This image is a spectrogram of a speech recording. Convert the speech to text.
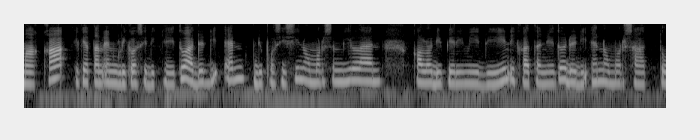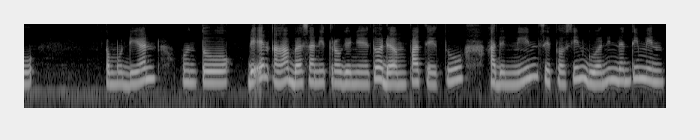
maka ikatan N glikosidiknya itu ada di N di posisi nomor 9 kalau di pirimidin ikatannya itu ada di N nomor 1 kemudian untuk DNA basa nitrogennya itu ada 4 yaitu adenin, sitosin, guanin, dan timin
